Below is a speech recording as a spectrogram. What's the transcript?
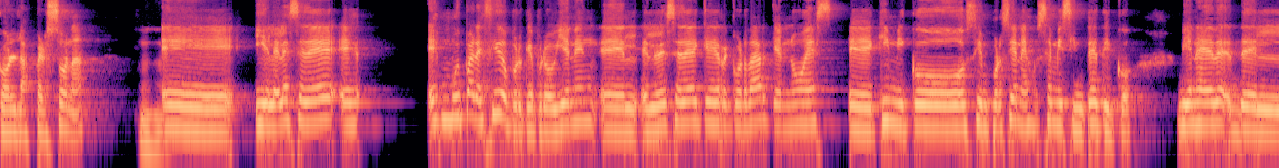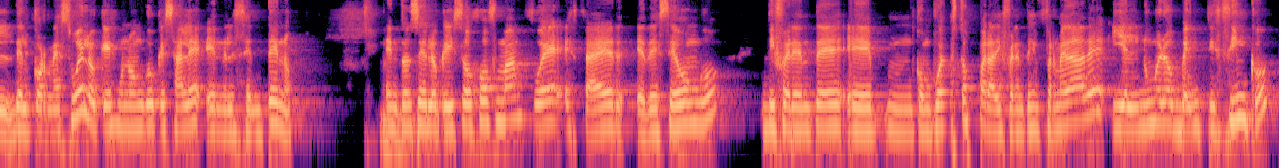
con las personas. Eh, y el LSD es, es, muy parecido porque provienen, el, el, LSD hay que recordar que no es eh, químico 100%, es semisintético. Viene del, del cornezuelo, que es un hongo que sale en el centeno. Entonces lo que hizo Hoffman fue extraer eh, de ese hongo diferentes eh, mm, compuestos para diferentes enfermedades y el número 25,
